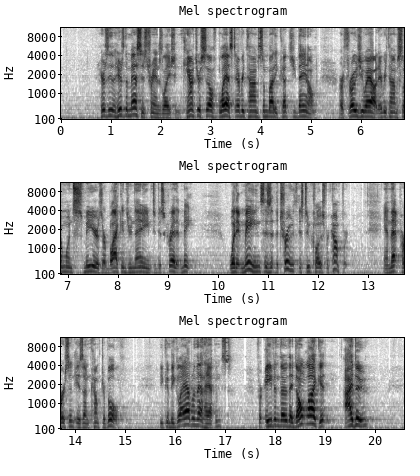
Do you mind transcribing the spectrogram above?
Here's the, here's the message translation Count yourself blessed every time somebody cuts you down or throws you out, every time someone smears or blackens your name to discredit me. What it means is that the truth is too close for comfort, and that person is uncomfortable. You can be glad when that happens for even though they don't like it, I do,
